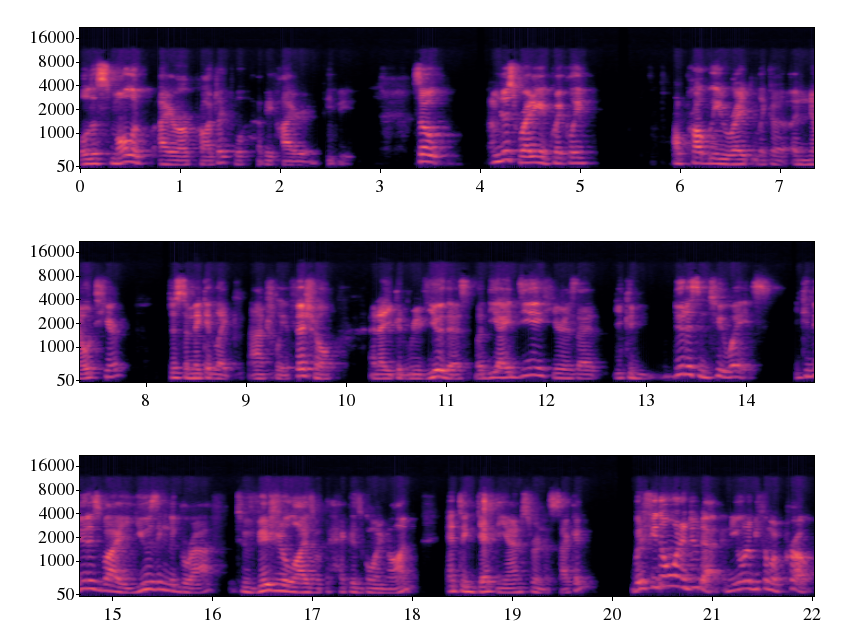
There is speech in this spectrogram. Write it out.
well, the smaller IRR project will have a higher NPV. So I'm just writing it quickly. I'll probably write like a, a note here just to make it like actually official and that you could review this. But the idea here is that you could do this in two ways. You can do this by using the graph to visualize what the heck is going on and to get the answer in a second. But if you don't want to do that and you want to become a pro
